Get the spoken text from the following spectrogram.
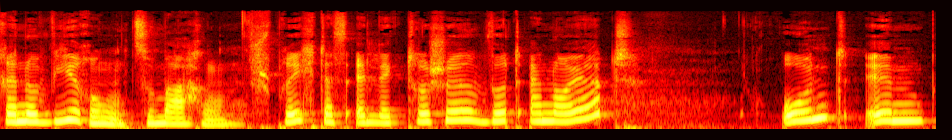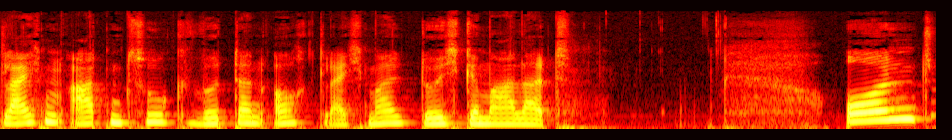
Renovierung zu machen. Sprich, das Elektrische wird erneuert und im gleichen Atemzug wird dann auch gleich mal durchgemalert. Und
